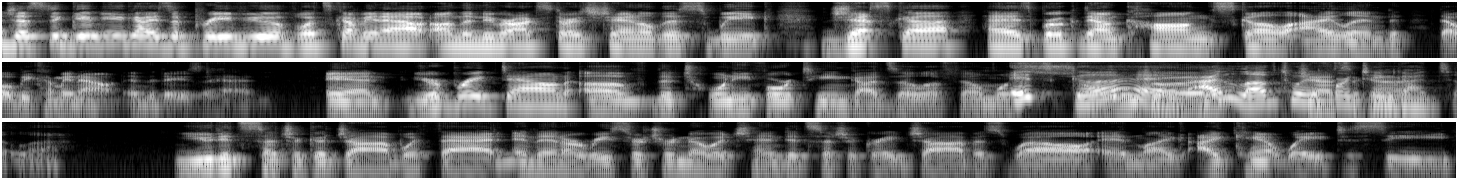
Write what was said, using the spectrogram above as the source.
Just to give you guys a preview of what's coming out on the New Rockstars channel this week, Jessica has broken down Kong Skull Island that will be coming out in the days ahead. And your breakdown of the 2014 Godzilla film was It's so good. good. I love 2014 Jessica. Godzilla. you did such a good job with that and then our researcher noah chen did such a great job as well and like i can't wait to see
